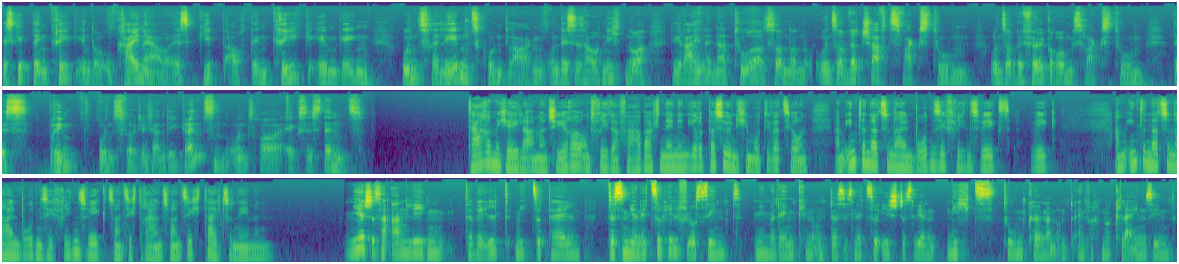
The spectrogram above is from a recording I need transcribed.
es gibt den Krieg in der Ukraine, aber es gibt auch den Krieg eben gegen unsere Lebensgrundlagen. Und es ist auch nicht nur die reine Natur, sondern unser Wirtschaftswachstum, unser Bevölkerungswachstum, das bringt uns wirklich an die Grenzen unserer Existenz. Tara Michaela Amanschera und Frieda Farbach nennen ihre persönliche Motivation, am internationalen Bodensee-Friedensweg am Internationalen Bodensee-Friedensweg 2023 teilzunehmen. Mir ist es ein Anliegen, der Welt mitzuteilen, dass wir nicht so hilflos sind, wie wir denken und dass es nicht so ist, dass wir nichts tun können und einfach nur klein sind.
